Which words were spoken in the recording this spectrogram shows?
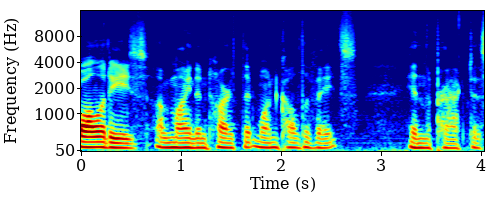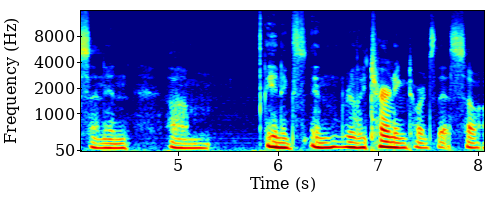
qualities of mind and heart that one cultivates in the practice and in um, in ex- in really turning towards this. So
